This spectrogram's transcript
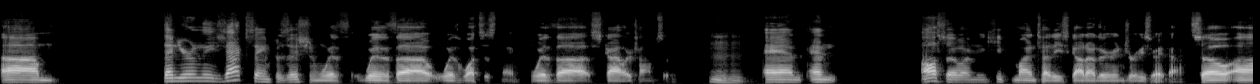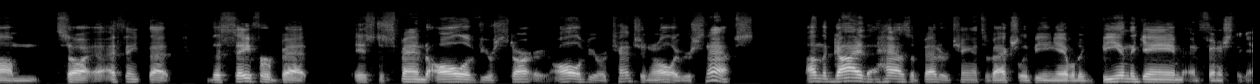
Um, then you're in the exact same position with with uh with what's his name with uh Skylar Thompson. Mm-hmm. And and also, I mean, keep in mind Teddy's got other injuries right now. So um so I, I think that the safer bet is to spend all of your start all of your attention and all of your snaps on the guy that has a better chance of actually being able to be in the game and finish the game.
